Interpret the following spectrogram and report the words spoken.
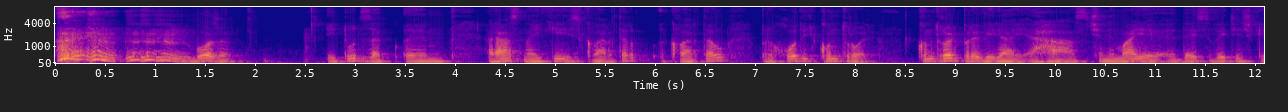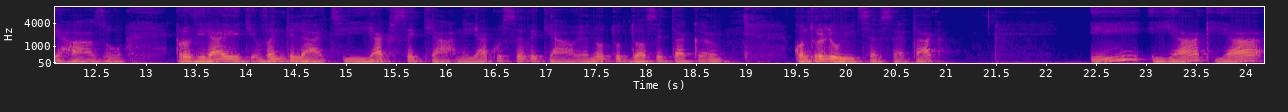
Боже. І тут за ем, раз на якийсь квартал, квартал приходить контроль. Контроль перевіряє газ, чи немає десь витяжки газу, провіряють вентиляції, як все тягне, як усе витягує. Ну тут досить так е, контролюють все, так? І як я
